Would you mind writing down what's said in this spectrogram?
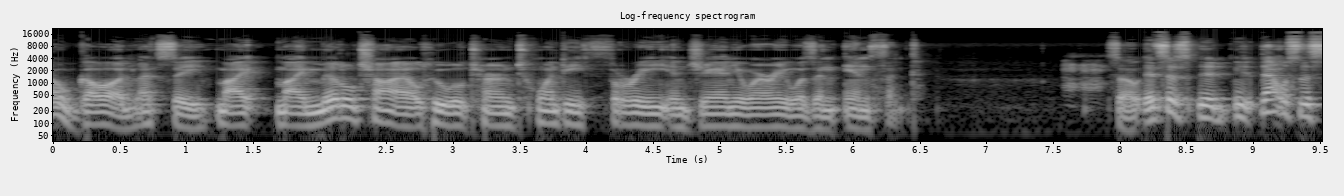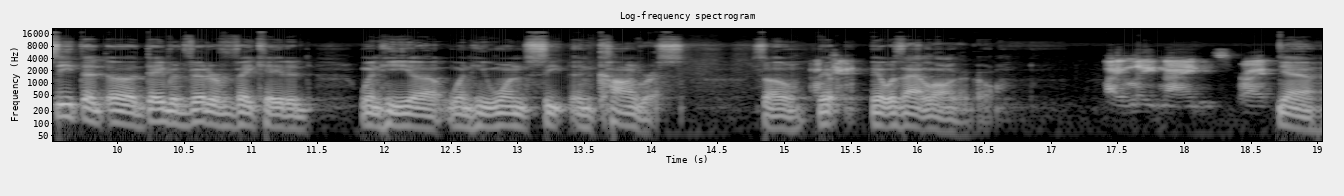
Oh God, let's see. My my middle child, who will turn twenty three in January, was an infant. So it's just, it, that was the seat that uh, David Vitter vacated when he uh, when he won seat in Congress. So okay. it, it was that long ago. Like late nineties, right? Yeah.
